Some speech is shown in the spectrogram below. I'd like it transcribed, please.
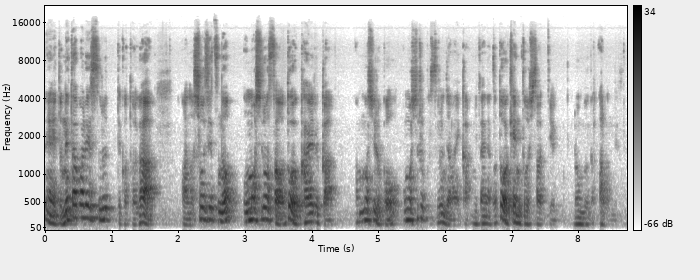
えー、とネタバレするってことがあの小説の面白さをどう変えるかむしろこう面白くするんじゃないかみたいなことを検討したっていう論文があるんです。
